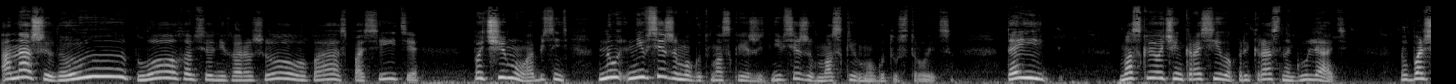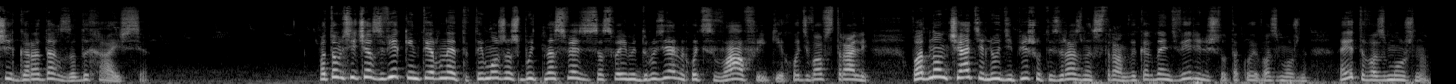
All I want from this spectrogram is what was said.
А наши, да, плохо, все нехорошо, а, спасите. Почему? Объясните. Ну, не все же могут в Москве жить, не все же в Москве могут устроиться. Да и в Москве очень красиво, прекрасно гулять. Но в больших городах задыхаешься. Потом сейчас век интернета. Ты можешь быть на связи со своими друзьями хоть в Африке, хоть в Австралии. В одном чате люди пишут из разных стран. Вы когда-нибудь верили, что такое возможно? А это возможно.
